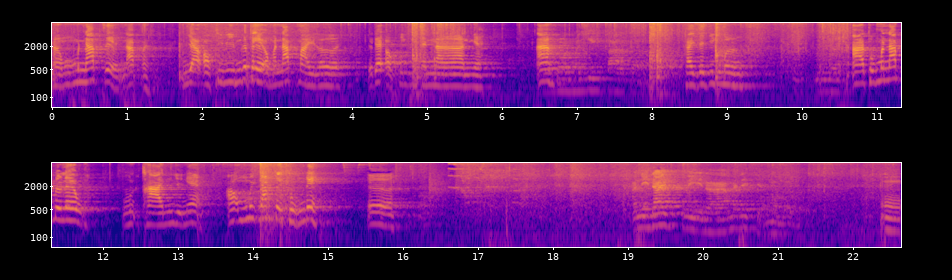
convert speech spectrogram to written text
เอามันนับสินับอะมึงอยากออกทีวีมันก็เทออกมานับใหม่เลย จะได้ออกทีวีนานๆไง อะ โดนมายิงตายก่อนใครจะยิงมึง อ่าถุงมานับเร็วๆกูถ่ายมึงอยู่เนี่ย เอามึงไม่นับใส่ถุงดิ เออ อันนี้ได้ฟรีนะ ไม่ได้เสียเงินเลยอืม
